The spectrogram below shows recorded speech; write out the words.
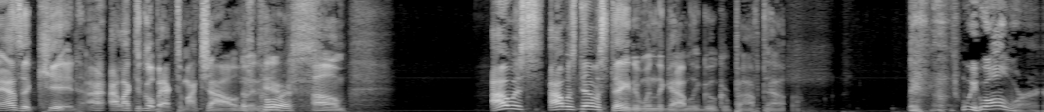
as a kid, I, I like to go back to my childhood. Of here. course. Um, I was I was devastated when the gobbledygooker popped out. We all were,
